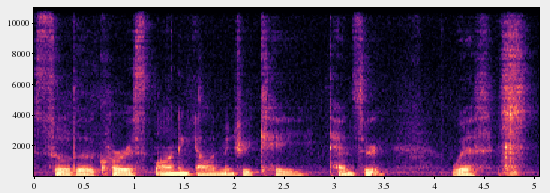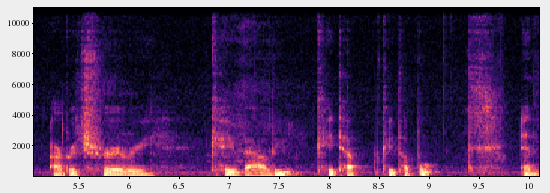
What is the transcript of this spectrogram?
so the corresponding elementary k tensor with arbitrary k value, k, tup k tuple, and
